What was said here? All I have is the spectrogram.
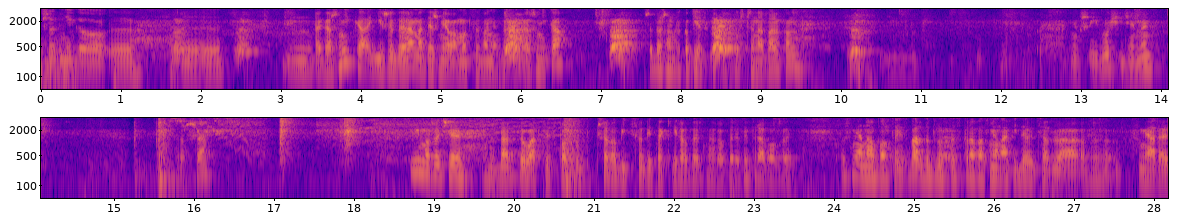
przedniego yy, yy, bagażnika i żeby rama też miała mocowania do bagażnika. Przepraszam, tylko pieska wypuszczę na balkon. Już Iwuś, idziemy. Proszę. I możecie w bardzo łatwy sposób przerobić sobie taki rower na rower wyprawowy. Zmiana opon to jest bardzo prosta sprawa. Zmiana widelca dla w, w miarę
